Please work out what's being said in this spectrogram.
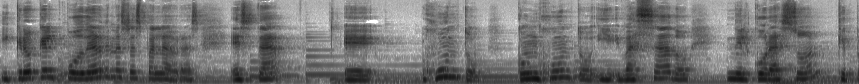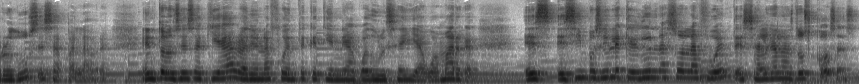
Y creo que el poder de nuestras palabras está eh, junto, conjunto y basado el corazón que produce esa palabra. Entonces aquí habla de una fuente que tiene agua dulce y agua amarga. Es, es imposible que de una sola fuente salgan las dos cosas.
